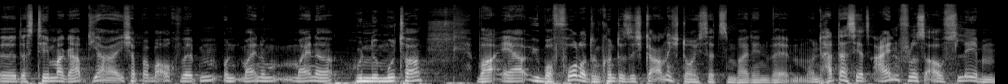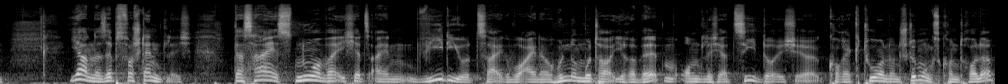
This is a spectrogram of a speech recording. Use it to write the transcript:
äh, das Thema gehabt. Ja, ich habe aber auch Welpen und meine, meine Hundemutter war eher überfordert und konnte sich gar nicht durchsetzen bei den Welpen. Und hat das jetzt Einfluss aufs Leben? Ja, na selbstverständlich. Das heißt, nur weil ich jetzt ein Video zeige, wo eine Hundemutter ihre Welpen ordentlich erzieht durch äh, Korrekturen und Stimmungskontrolle,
